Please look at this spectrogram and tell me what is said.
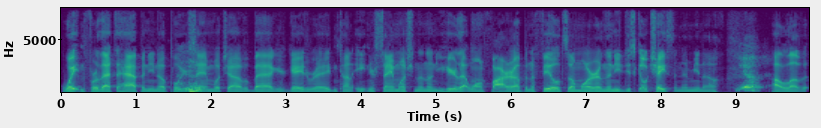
waiting for that to happen. You know, pull your Mhm. sandwich out of a bag, your Gatorade, and kind of eating your sandwich, and then, then you hear that one fire up in the field somewhere, and then you just go chasing them. You know, Yeah. I love it.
